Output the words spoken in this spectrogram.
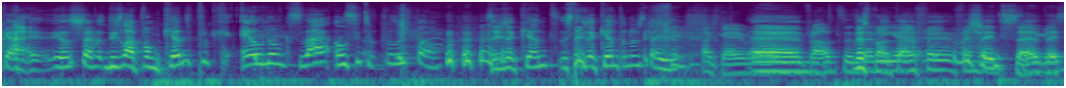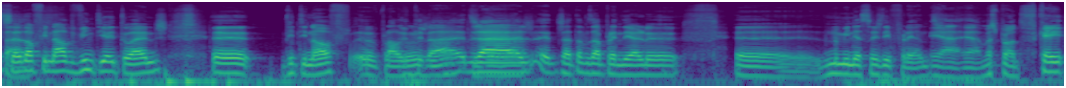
cara. Eles chamam, diz lá pão quente porque é o nome que se dá a um sítio que produz pão. Seja quente, esteja quente ou não esteja. Ok, bro, Eh, pronto. mas pronto, minha- foi- foi interessante, foi interessante engraçado. ao final de 28 anos. eh, 29 eh, para alguns já, 29, já, já, estamos a aprender eh, denominações diferentes. Yeah, yeah. Mas pronto, fiquei,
